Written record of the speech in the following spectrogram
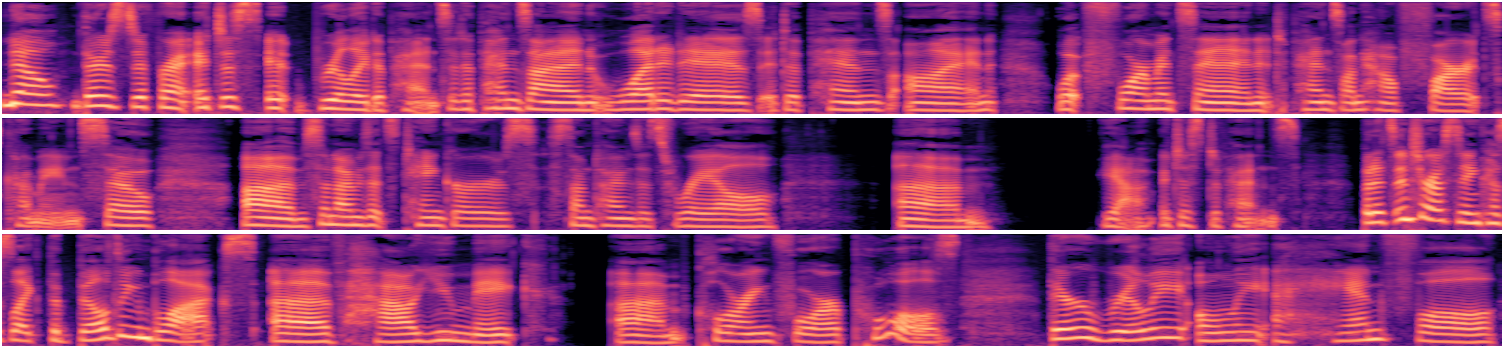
No, there's different. It just, it really depends. It depends on what it is. It depends on what form it's in. It depends on how far it's coming. So um, sometimes it's tankers, sometimes it's rail. Um, yeah, it just depends. But it's interesting because, like, the building blocks of how you make um, chlorine for pools, there are really only a handful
